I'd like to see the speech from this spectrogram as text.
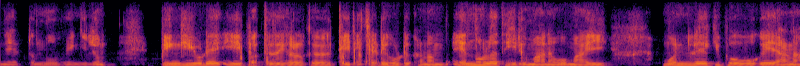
ഞെട്ടുന്നുവെങ്കിലും പിങ്കിയുടെ ഈ പദ്ധതികൾക്ക് തിരിച്ചടി കൊടുക്കണം എന്നുള്ള തീരുമാനവുമായി മുന്നിലേക്ക് പോവുകയാണ്.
